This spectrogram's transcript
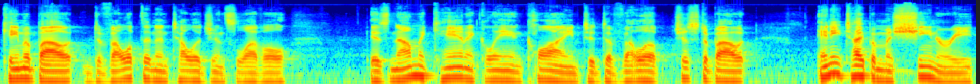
came about, developed an intelligence level, is now mechanically inclined to develop just about any type of machinery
